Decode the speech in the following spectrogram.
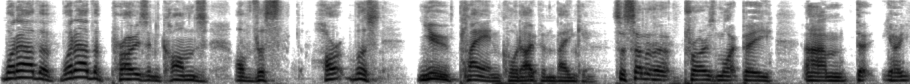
what are the what are the pros and cons of this this new plan called open banking? So some of the pros might be um, that you know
